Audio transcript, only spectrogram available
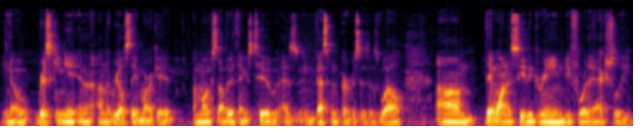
you know risking it in, on the real estate market amongst other things too as investment purposes as well um, they want to see the green before they actually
